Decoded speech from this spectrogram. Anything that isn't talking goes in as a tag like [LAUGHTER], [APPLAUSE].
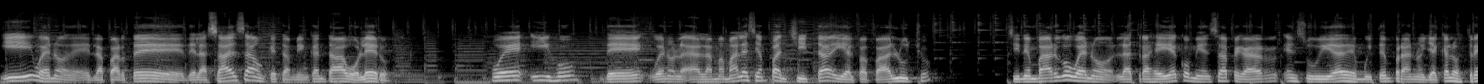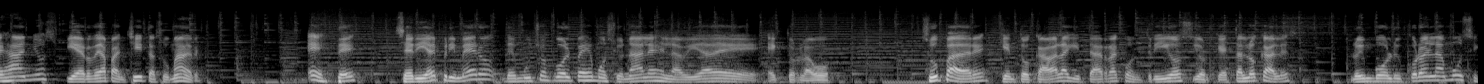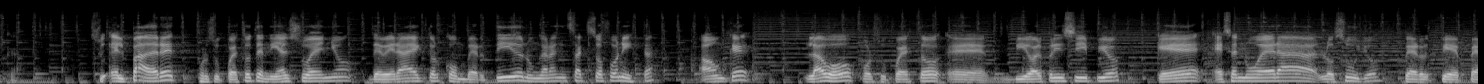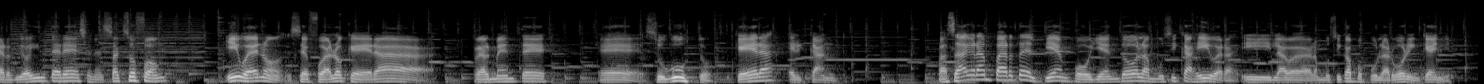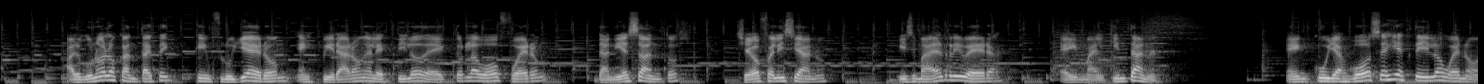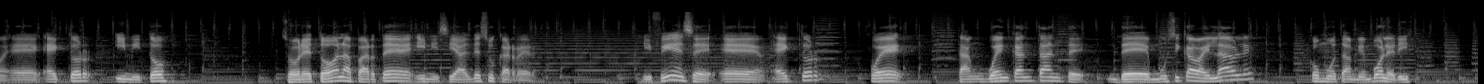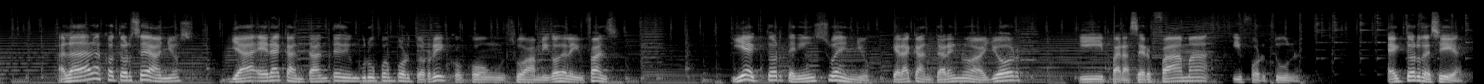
y bueno, de la parte de, la salsa, aunque también cantaba boleros. Fue hijo de, bueno, a la mamá le decían Panchita y al papá Lucho. Sin embargo, bueno, la tragedia comienza a pegar en su vida desde muy temprano, ya que a los tres años pierde a Panchita, su madre. Este sería el primero de muchos golpes emocionales en la vida de Héctor Lavoe. Su padre, quien tocaba la guitarra con tríos y orquestas locales, lo involucró en la música. El padre, por supuesto, tenía el sueño de ver a Héctor convertido en un gran saxofonista, aunque Lavoe, por supuesto, eh, vio al principio que ese no era lo suyo, perdió interés en el saxofón y bueno, se fue a lo que era realmente eh, su gusto, que era el canto. Pasaba gran parte del tiempo oyendo la música jíbara y la, música popular borinqueña. Algunos de los cantantes que influyeron e inspiraron el estilo de Héctor Lavoe fueron Daniel Santos, Cheo Feliciano, Ismael Rivera e Ismael Quintana, en cuyas voces y estilos, bueno, eh, Héctor imitó sobre todo en la parte inicial de su carrera. Y fíjense, eh, Héctor fue tan buen cantante de música bailable como también bolerista. A la edad de los 14 años ya era cantante de un grupo en Puerto Rico con sus amigos de la infancia. Y Héctor tenía un sueño, que era cantar en Nueva York y para hacer fama y fortuna. Héctor decía,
